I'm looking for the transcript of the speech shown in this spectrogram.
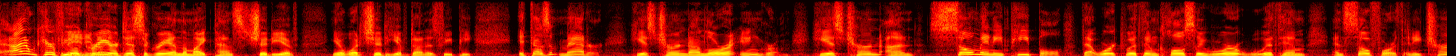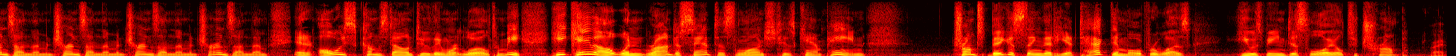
I don't care if you agree or disagree on the Mike Pence. Should he have, you know, what should he have done as VP? It doesn't matter. He has turned on Laura Ingraham. He has turned on so many people that worked with him closely, were with him, and so forth. And he turns on them and turns on them and turns on them and turns on them. And it always comes down to they weren't loyal to me. He came out when Ron DeSantis launched his campaign. Trump's biggest thing that he attacked him over was he was being disloyal to Trump. Right.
